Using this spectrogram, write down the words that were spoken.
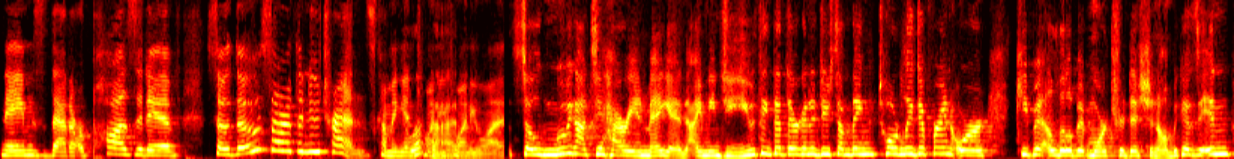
names that are positive. So those are the new trends coming in 2021. That. So moving on to Harry and Meghan, I mean, do you think that they're going to do something totally different or keep it a little bit more traditional? Because in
